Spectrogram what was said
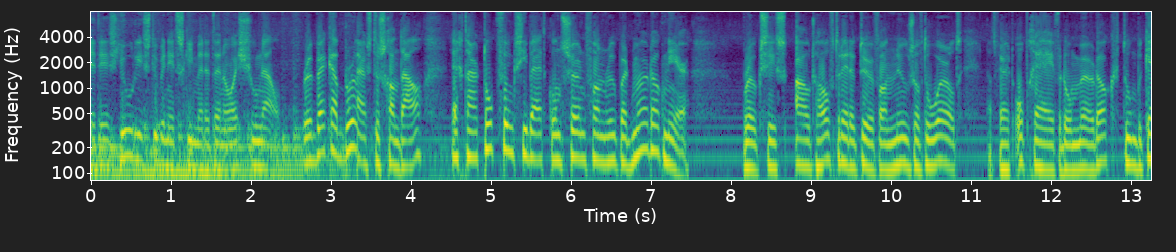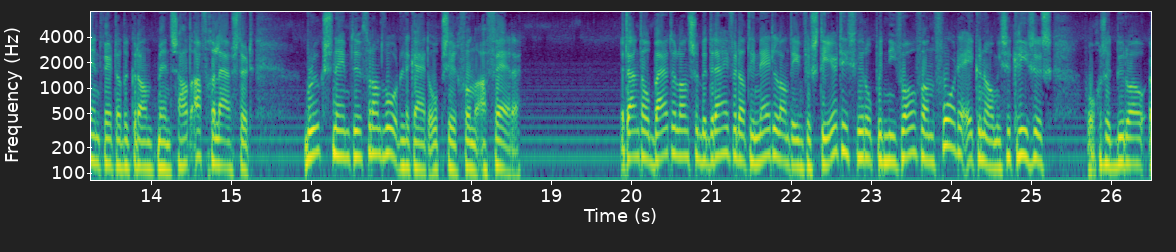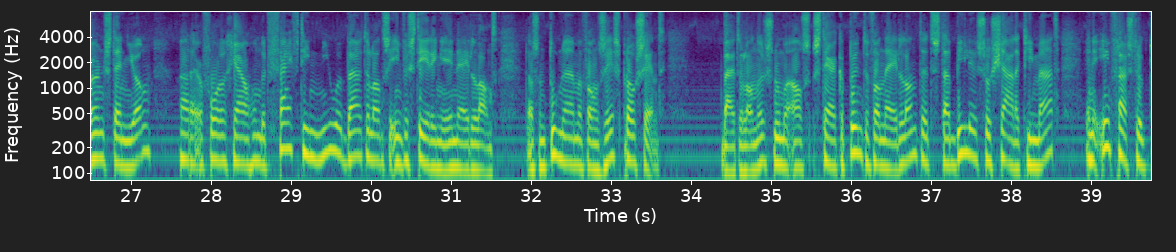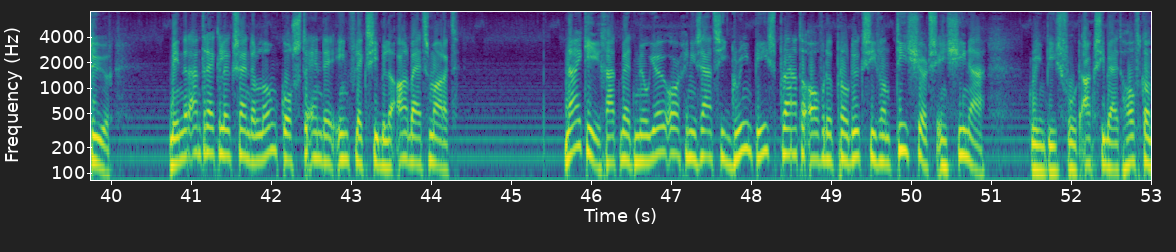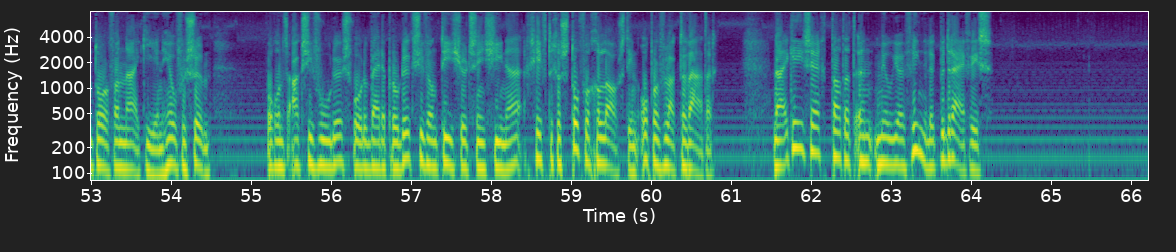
Dit is Juri Stubenitski met het NOS-journaal. Rebecca Brooks, schandaal, legt haar topfunctie bij het concern van Rupert Murdoch neer. Brooks is oud-hoofdredacteur van News of the World. Dat werd opgeheven door Murdoch toen bekend werd dat de krant mensen had afgeluisterd. Brooks neemt de verantwoordelijkheid op zich van de affaire. Het aantal buitenlandse bedrijven dat in Nederland investeert is weer op het niveau van voor de economische crisis. Volgens het bureau Ernst Young waren er vorig jaar 115 nieuwe buitenlandse investeringen in Nederland. Dat is een toename van 6% Buitenlanders noemen als sterke punten van Nederland het stabiele sociale klimaat en de infrastructuur. Minder aantrekkelijk zijn de loonkosten en de inflexibele arbeidsmarkt. Nike gaat met milieuorganisatie Greenpeace praten over de productie van t-shirts in China. Greenpeace voert actie bij het hoofdkantoor van Nike in Hilversum. Volgens actievoerders worden bij de productie van t-shirts in China giftige stoffen geloosd in oppervlaktewater. Nike zegt dat het een milieuvriendelijk bedrijf is.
